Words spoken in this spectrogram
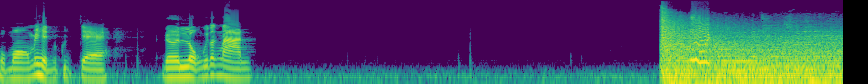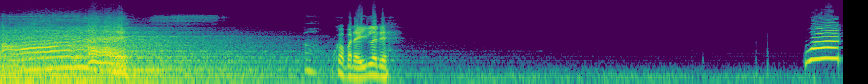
ผมมองไม่เห็นกุญแจ เดินหลงอยู่ตั้งนานอุ๊ยอ้ายเอ้ากูกลับมาไหนอีกแล้วเนี่ย what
